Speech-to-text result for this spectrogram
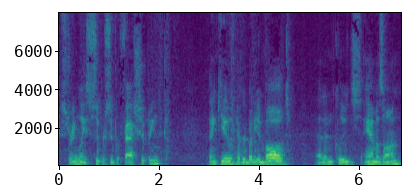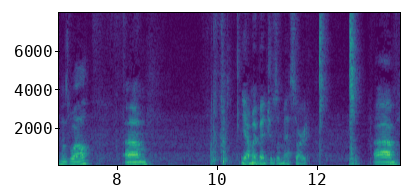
Extremely super, super fast shipping. Thank you, everybody involved. That includes Amazon as well. Um, yeah, my bench is a mess, sorry. Um,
